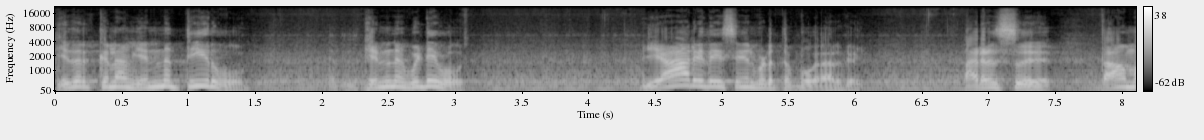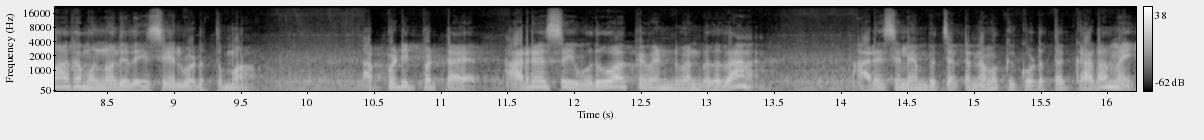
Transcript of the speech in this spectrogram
இதற்கெல்லாம் என்ன தீர்வு? என்ன விடைவு? யார் இதை செயல்படுத்த போகிறார்கள்? அரசு தாமாக முன்வந்து இதை செயல்படுத்துமா? அப்படிப்பட்ட அரசை உருவாக்க வேண்டும் என்பதுதான் அரசியலமைப்பு சட்டம் நமக்கு கொடுத்த கடமை.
